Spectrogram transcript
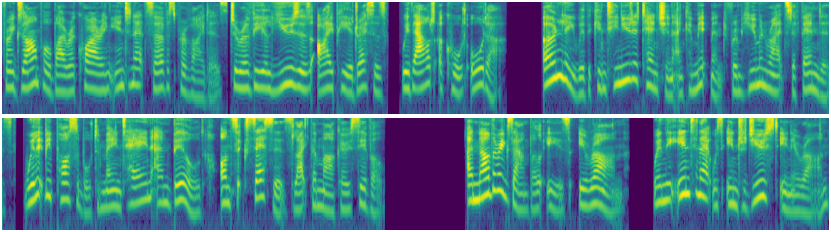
for example, by requiring Internet service providers to reveal users' IP addresses without a court order. Only with the continued attention and commitment from human rights defenders will it be possible to maintain and build on successes like the Marco Civil. Another example is Iran. When the internet was introduced in Iran,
